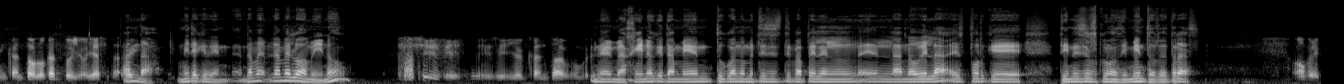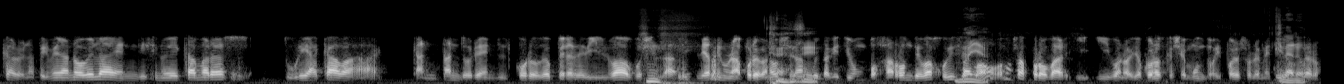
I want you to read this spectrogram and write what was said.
encantado, lo canto yo, ya está. Anda, mire qué bien, Dame, dámelo a mí, ¿no? Sí, sí, sí, yo encantado. Hombre. Me imagino que también tú cuando metes este papel en, en la novela es porque tienes esos conocimientos detrás. Hombre, claro, en la primera novela, en 19 cámaras, Turé acaba cantando en el coro de ópera de Bilbao, pues le hacen una prueba, ¿no? Se dan cuenta que tiene un bojarrón debajo y dicen, vamos a probar. Y, bueno, yo conozco ese mundo y por eso le metí claro, claro.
